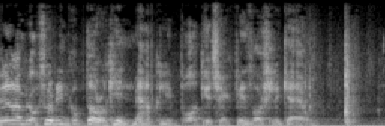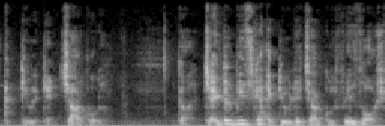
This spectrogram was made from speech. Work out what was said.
मेरा नाम डॉक्टर रीत गुप्ता और अगेन मैं आपके लिए बहुत ही अच्छा एक फेस वॉश लेके आया हूँ। एक्टिवेटेड चारकोल का जेंटल बीस का activated charcoal face wash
